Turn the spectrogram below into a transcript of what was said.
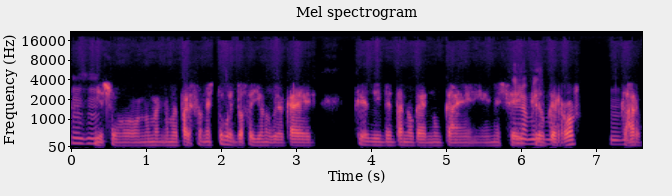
y eso no me, no me parece honesto, pues entonces yo no voy a caer, que voy a intentar no caer nunca en, ese creo que error, claro.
